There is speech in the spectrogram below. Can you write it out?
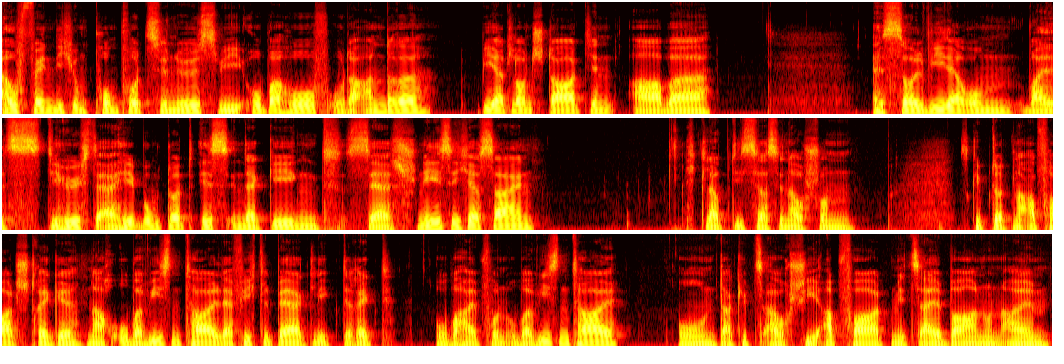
aufwendig und proportionös wie Oberhof oder andere Biathlon-Stadien, aber es soll wiederum, weil es die höchste Erhebung dort ist in der Gegend, sehr schneesicher sein. Ich glaube, dieses Jahr sind auch schon, es gibt dort eine Abfahrtsstrecke nach Oberwiesenthal. Der Fichtelberg liegt direkt oberhalb von Oberwiesenthal. Und da gibt es auch Skiabfahrt mit Seilbahn und allem.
